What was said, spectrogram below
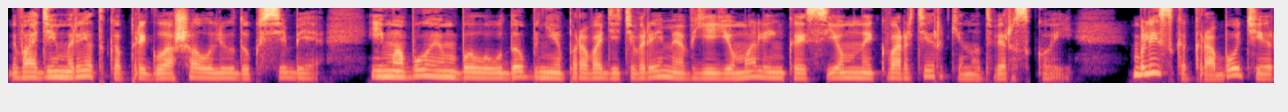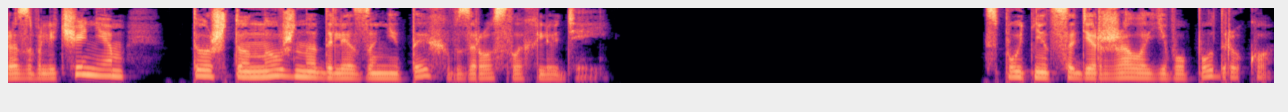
Вадим редко приглашал Люду к себе. Им обоим было удобнее проводить время в ее маленькой съемной квартирке на Тверской. Близко к работе и развлечениям, то, что нужно для занятых взрослых людей. Спутница держала его под руку,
